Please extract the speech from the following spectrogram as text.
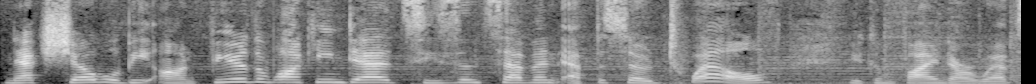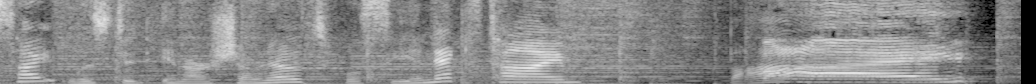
Next show will be on Fear the Walking Dead, Season 7, Episode 12. You can find our website listed in our show notes. We'll see you next time. Bye. Bye.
